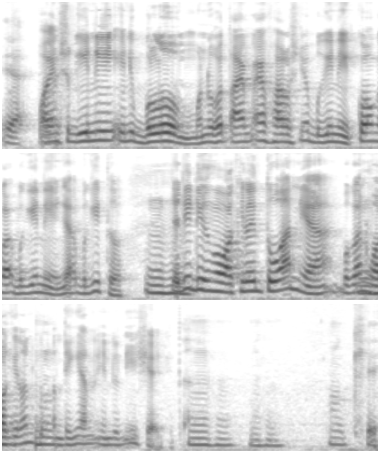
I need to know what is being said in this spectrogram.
ya, poin ya. segini ini belum, menurut IMF harusnya begini, kok nggak begini, nggak begitu. Mm-hmm. Jadi dia ngewakilin tuannya, bukan mm-hmm. ngewakilin kepentingan Indonesia kita. Mm-hmm. Oke. Okay.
